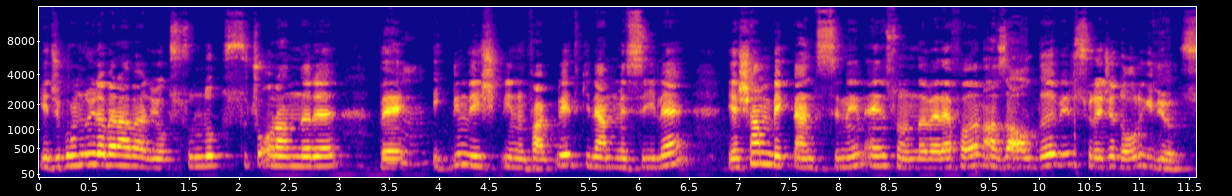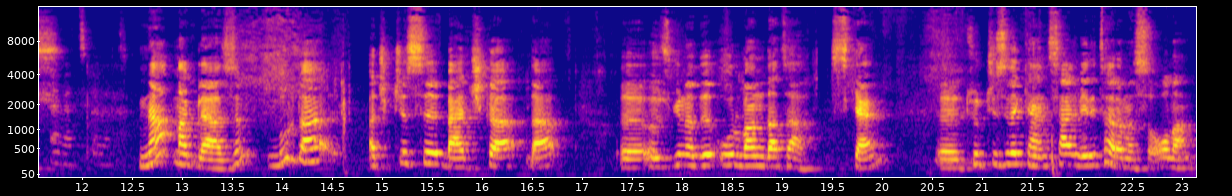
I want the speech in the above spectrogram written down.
gece konuyla beraber yoksulluk, suç oranları ve iklim değişikliğinin farklı etkilenmesiyle yaşam beklentisinin en sonunda ve refahın azaldığı bir sürece doğru gidiyoruz. Evet, evet. Ne yapmak lazım? Burada açıkçası Belçika'da e, özgün adı Urban Data Scan, e, Türkçesi de kentsel veri taraması olan,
